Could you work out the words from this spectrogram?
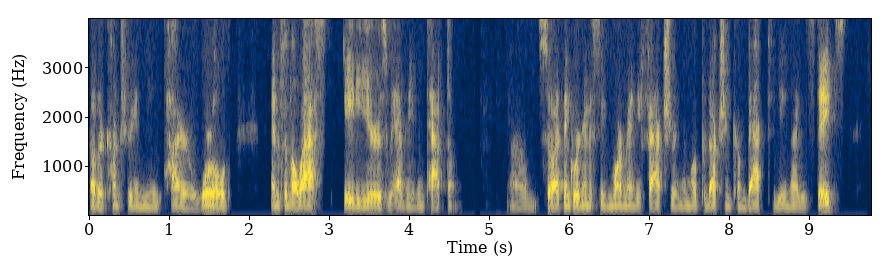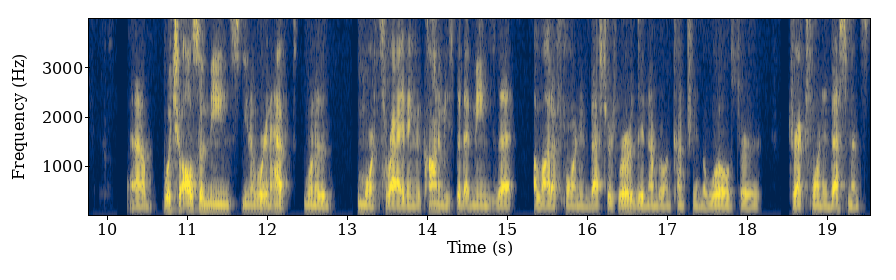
other country in the entire world and for the last 80 years we haven't even tapped them. Um, so i think we're going to see more manufacturing and more production come back to the united states um, which also means you know we're going to have one of the more thriving economies but that means that a lot of foreign investors we're the number one country in the world for direct foreign investments.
